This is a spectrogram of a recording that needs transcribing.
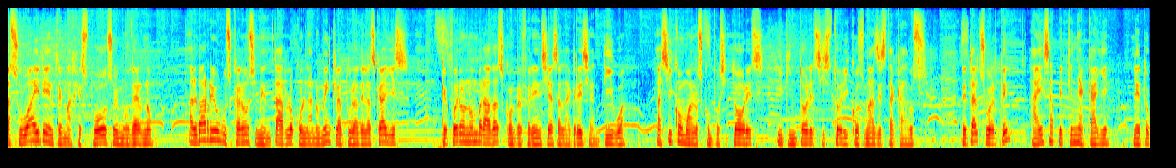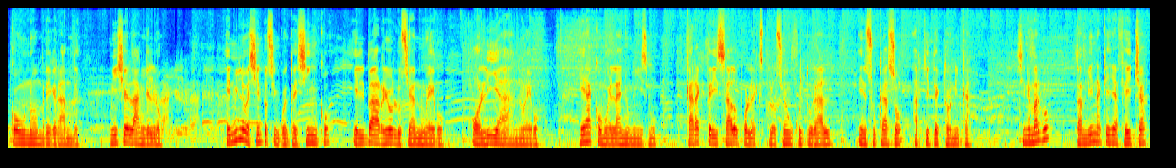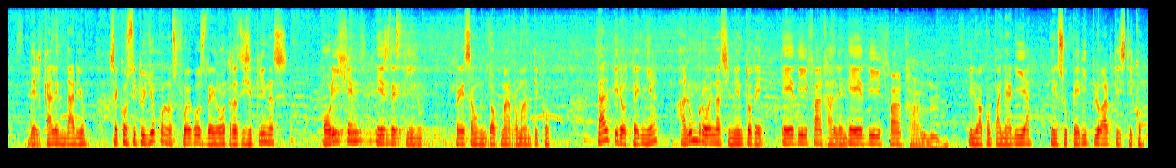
A su aire entre majestuoso y moderno, al barrio buscaron cimentarlo con la nomenclatura de las calles, que fueron nombradas con referencias a la Grecia antigua, así como a los compositores y pintores históricos más destacados. De tal suerte, a esa pequeña calle le tocó un hombre grande, Michelangelo. En 1955, el barrio lucía nuevo, olía a nuevo. Era como el año mismo, caracterizado por la explosión cultural, en su caso arquitectónica. Sin embargo, también aquella fecha del calendario se constituyó con los fuegos de otras disciplinas. Origen es destino, reza un dogma romántico. Tal pirotecnia alumbró el nacimiento de Eddie Van Halen, Eddie Van Halen, y lo acompañaría en su periplo artístico.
